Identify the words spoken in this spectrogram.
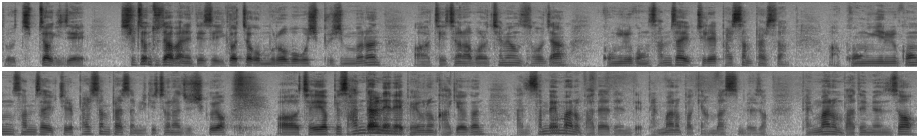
또 직접 이제 실전 투자반에 대해서 이것저것 물어보고 싶으신 분은 어, 제 전화번호 최명수 소장 010-3467-8383 어, 010-3467-8383 이렇게 전화 주시고요. 어, 제 옆에서 한 달 내내 배우는 가격은 한 300만 원 받아야 되는데 100만 원밖에 안 받습니다. 그래서 100만 원 받으면서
